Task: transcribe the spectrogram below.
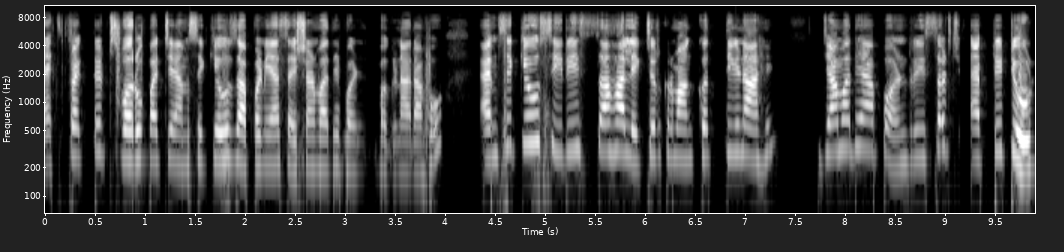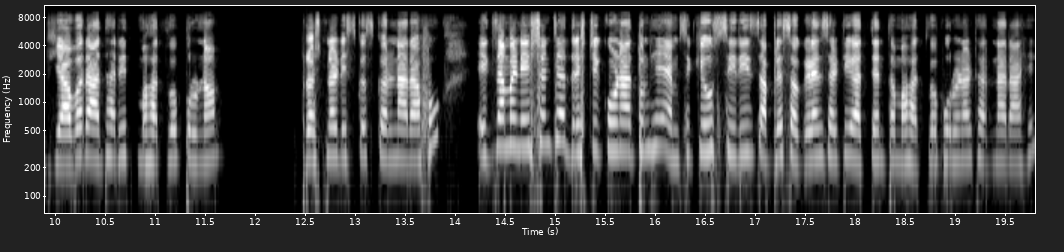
एक्सपेक्टेड स्वरूपाचे एम सी क्यूज आपण या सेशनमध्ये बन बघणार आहोत. एम सी क्यू सिरीजचा हा लेक्चर क्रमांक तीन आहे. ज्यामध्ये आपण रिसर्च ॲप्टिट्यूड यावर आधारित महत्त्वपूर्ण प्रश्न डिस्कस करणार आहोत. एक्झामिनेशनच्या दृष्टिकोनातून हे एम सी क्यू सिरीज आपल्या सगळ्यांसाठी अत्यंत महत्त्वपूर्ण ठरणार आहे.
